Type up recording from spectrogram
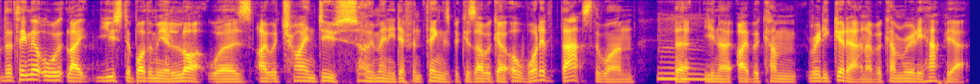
the thing that all, like used to bother me a lot was I would try and do so many different things because I would go, oh, what if that's the one that you know I become really good at and I become really happy at.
